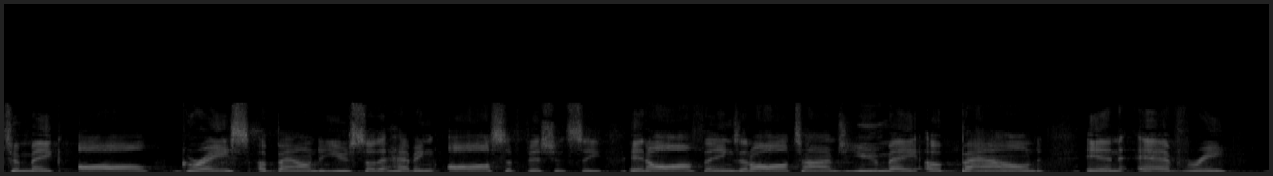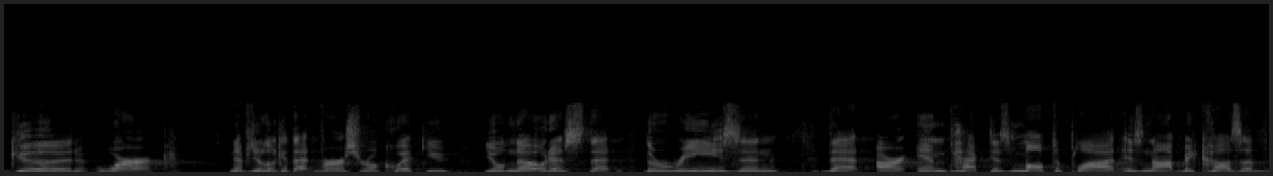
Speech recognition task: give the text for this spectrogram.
to make all grace abound to you, so that having all sufficiency in all things at all times, you may abound in every good work. Now, if you look at that verse real quick, you, you'll notice that the reason that our impact is multiplied is not because of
